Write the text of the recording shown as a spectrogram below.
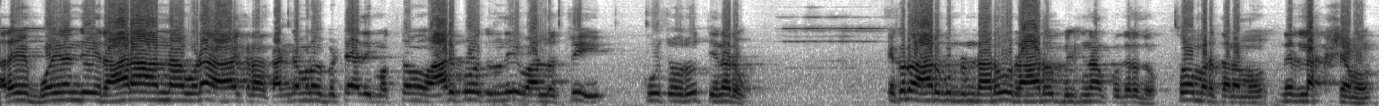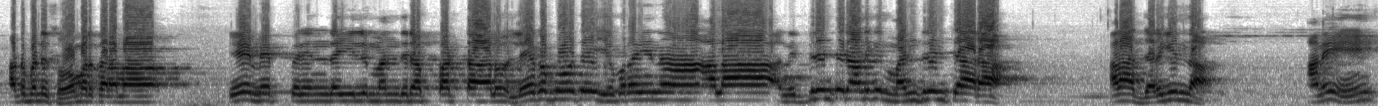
అరే భోజనం చేయి రారా అన్నా కూడా ఇక్కడ కంచంలో పెట్టి అది మొత్తం ఆరిపోతుంది. వాళ్ళు వచ్చి కూర్చోరు తినరు. ఎక్కడో ఆడుకుంటుంటారు రారు పిలిచినా కుదరదు. సోమరితనము నిర్లక్ష్యము. అటువంటి సోమరితనమా? ఏ మెప్పెరింద ఇల్లు మందిర పట్టాలు? లేకపోతే ఎవరైనా అలా నిద్రించడానికి మంత్రించారా? అలా జరిగిందా? అని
